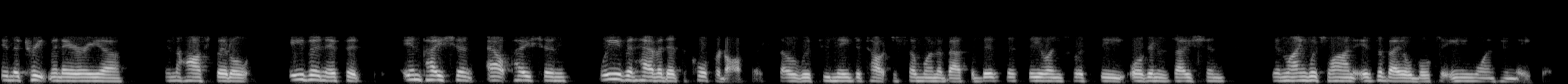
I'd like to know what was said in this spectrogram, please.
in the treatment area, in the hospital, even if it's inpatient, outpatient. We even have it at the corporate office. So if you need to talk to someone about the business dealings with the organization, then Language Line is available to anyone who needs it.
